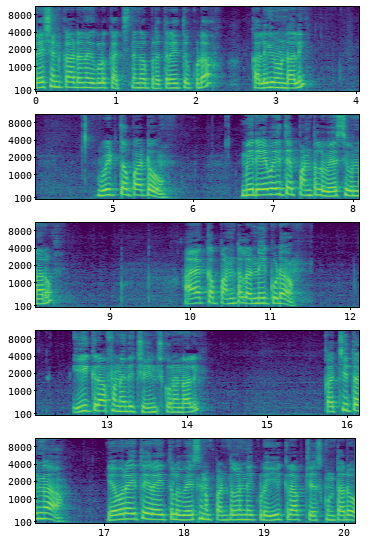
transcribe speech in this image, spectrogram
రేషన్ కార్డ్ అనేది కూడా ఖచ్చితంగా ప్రతి రైతు కూడా కలిగి ఉండాలి. వీటితో పాటు మీరు ఏవైతే పంటలు వేసి ఉన్నారో ఆ యొక్క పంటలన్నీ కూడా ఈ క్రాఫ్ అనేది చేయించుకొని ఉండాలి. ఖచ్చితంగా ఎవరైతే రైతులు వేసిన పంటలన్నీ కూడా ఈ క్రాప్ చేసుకుంటారో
